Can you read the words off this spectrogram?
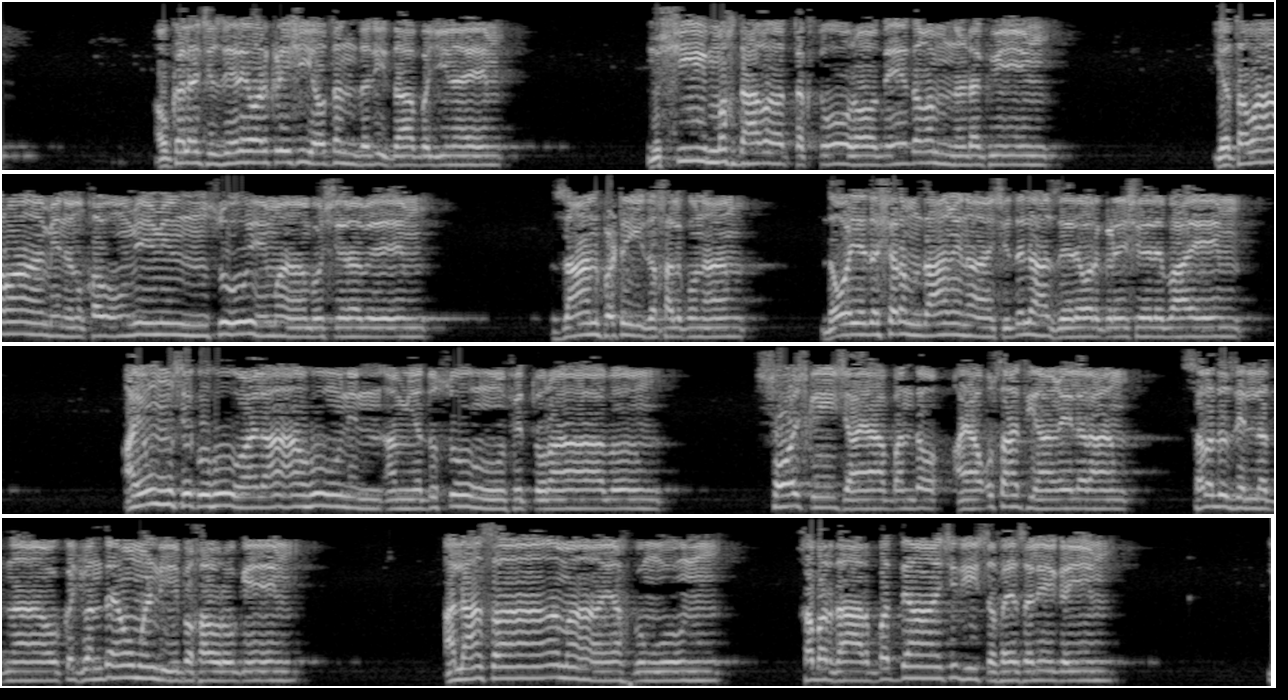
او کل چ زیر اور کڑیشی او تن دلی تا بجینے نشی مخداغ تکتور او دے دغم نڈکوی. یتوارا من القوم من سوء ما بشر بے. زان پٹی دخل کنا دوی د شرم داغنا شدلا زیر اور کڑیشی ربائیم ایمسکہو علا ہون ام یدسو فی التراب. سوچ کی چایا بندو، آیا اساتی آغی لرام۔ سرد زلتنا او کجوند او منڈی بخورو کے۔ اللہ ساما یحکمون۔ خبردار بدیاں چیزی صفحے سلے گئی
